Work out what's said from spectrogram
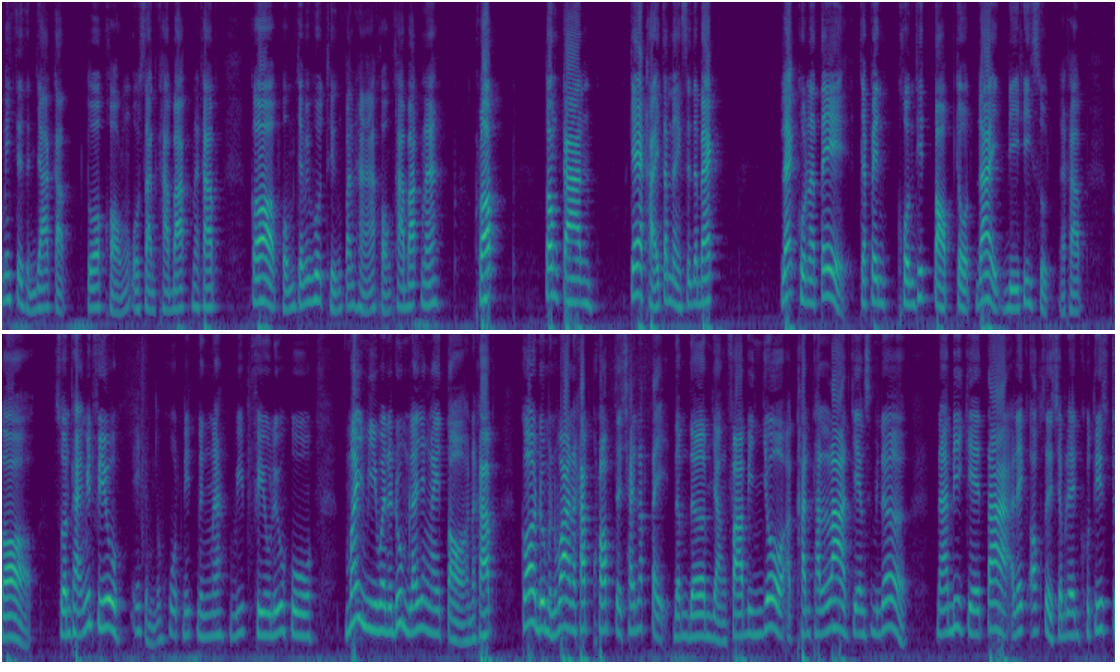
ไม่เซ็นสัญญากับตัวของโอซานคาบักนะครับ ก็ผมจะไม่พูดถึงปัญหาของคาบักนะครอปต้องการแก้ไขตำแหน่งเซนเตอร์แบ็กและโคนาเต้จะเป็นคนที่ตอบโจทย์ได้ดีที่สุดนะครับ ก็ส่วนแผงมิดฟิลด์เอ๊ะผมต้องพูดนิดนึงนะมิดฟิลด์ลิเวอร์พูล ไม่มีวานาดุมแล้วยังไงต่อนะครับก็ดูเหมือนว่านะครับครอปจะใช้นักเตะเดิมๆ อย่างฟาบินโยอคันทัลล่า เจมส์มิเลอร์ นาบีเกตาอเล็กออกเซชเชเบรนคูติสโจ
